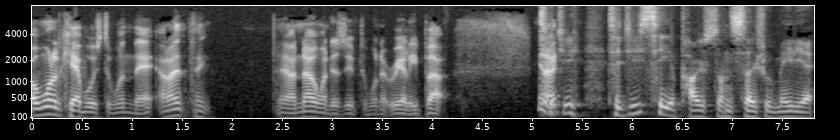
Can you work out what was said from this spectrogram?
I wanted Cowboys to win that. I don't think, you know, no one deserved to win it really, but you know, Did you did you see a post on social media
